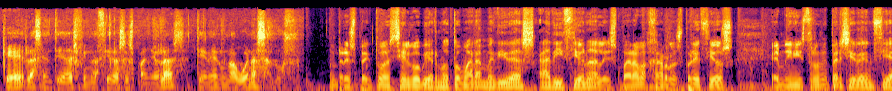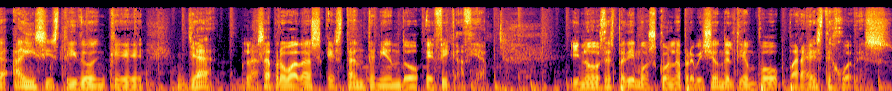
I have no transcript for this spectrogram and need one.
que las entidades financieras españolas tienen una buena salud. Respecto a si el gobierno tomará medidas adicionales para bajar los precios, el ministro de Presidencia ha insistido en que ya las aprobadas están teniendo eficacia. Y nos despedimos con la previsión del tiempo para este jueves.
